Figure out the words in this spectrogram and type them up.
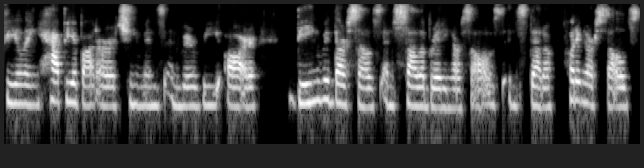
feeling happy about our achievements and where we are being with ourselves and celebrating ourselves instead of putting ourselves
